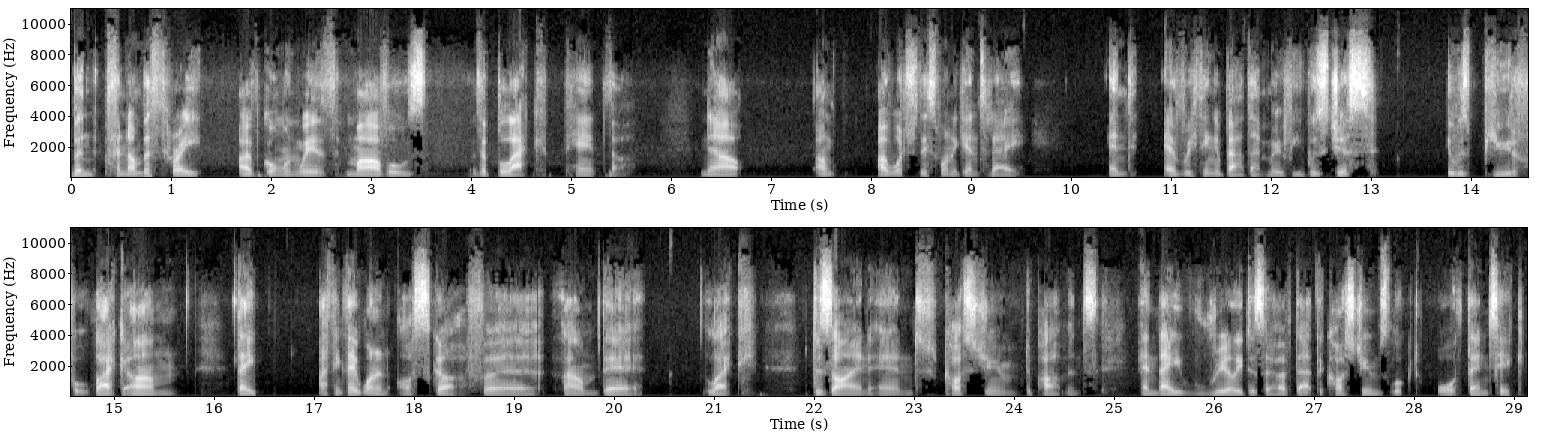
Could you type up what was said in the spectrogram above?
But Mm. for number three, I've gone with Marvel's The Black Panther. Now, I'm I watched this one again today, and everything about that movie was just it was beautiful. Like um, they, I think they won an Oscar for um their like design and costume departments, and they really deserved that. The costumes looked authentic.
